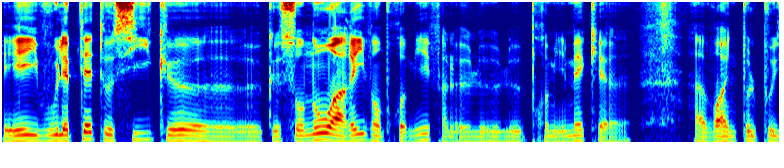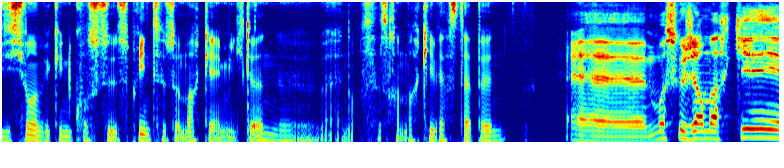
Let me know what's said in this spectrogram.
Et il voulait peut-être aussi que, euh, que son nom arrive en premier. Enfin, le, premier mec à avoir une pole position avec une course sprint, ça soit marqué Hamilton. bah non, ça sera marqué Verstappen. Moi, ce que j'ai remarqué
